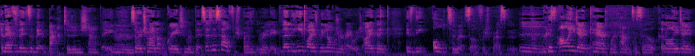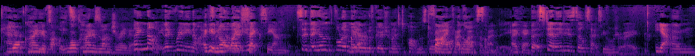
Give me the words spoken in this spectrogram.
and everything's a bit battered and shabby. Hmm. So I try and upgrade him a bit. So it's a selfish present, really. But then he buys me lingerie, which I think is the ultimate selfish present because I don't care if my pants are silk, and I don't care. What kind of what kind of lingerie then? Like nice, like really nice. okay, not like go- sexy and so he'll follow my Yeah. rule of go to a nice department store Fine, and, fine, and fine, ask fine, fine. somebody. Okay. But still, it is still sexy lingerie. yeah. Um,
